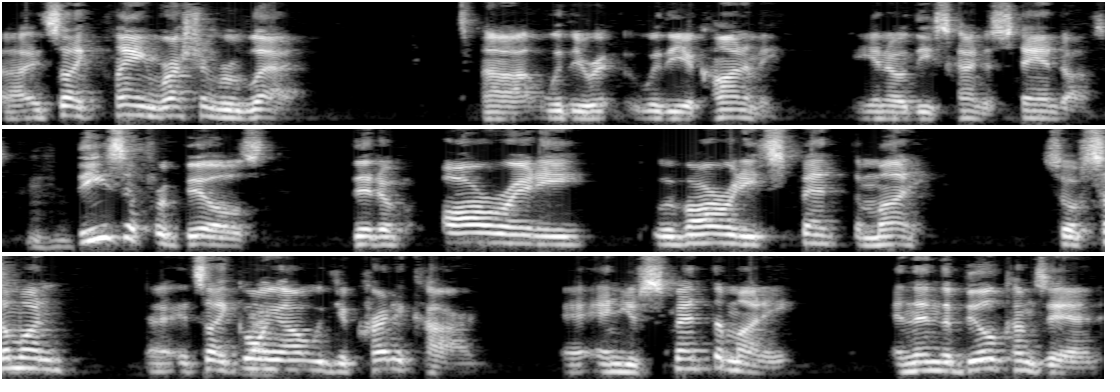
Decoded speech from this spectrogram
uh, it's like playing Russian roulette uh, with, the, with the economy, you know, these kind of standoffs. Mm-hmm. These are for bills that have already, we've already spent the money. So if someone, uh, it's like going out with your credit card and you've spent the money, and then the bill comes in,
